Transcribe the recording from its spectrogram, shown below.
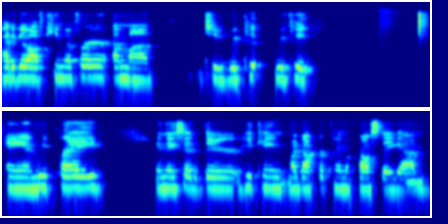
I had to go off chemo for a month to recoup, recoup. And we prayed, and they said that there he came. My doctor came across a um,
